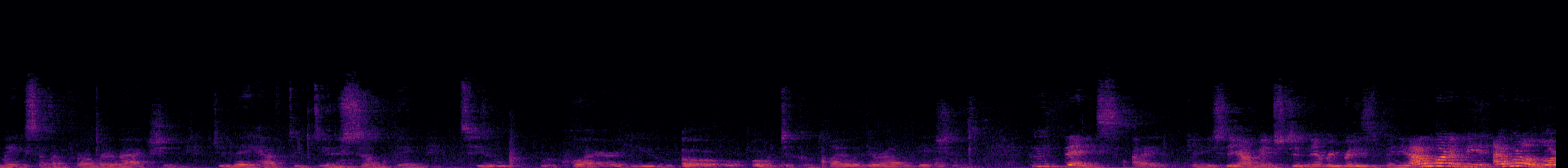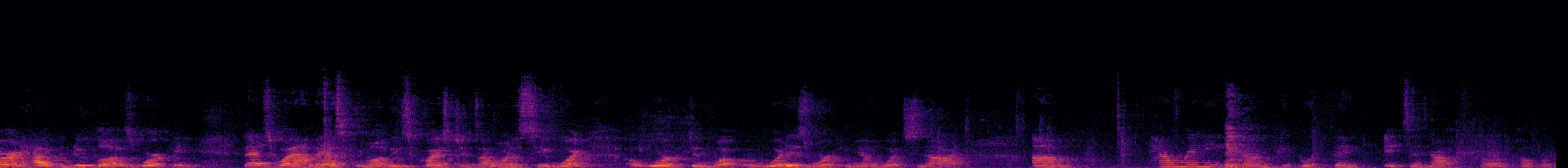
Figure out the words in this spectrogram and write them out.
make some affirmative action? Do they have to do something to require you, or, or, or to comply with their obligations? Who thinks, I, can you see, I'm interested in everybody's opinion. I wanna be, I wanna learn how the new law is working. That's why I'm asking all these questions. I wanna see what worked and what, what is working and what's not. Um, how many, um, people think it's enough for a public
